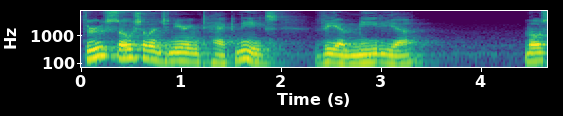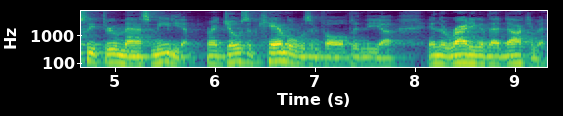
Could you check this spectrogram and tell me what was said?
through social engineering techniques via media, mostly through mass media. Right? Joseph Campbell was involved in the uh, in the writing of that document.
